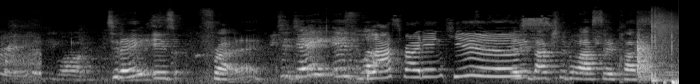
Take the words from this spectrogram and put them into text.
it for. Today is Friday. Today is Last Friday in Q. It is actually the last day of class.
